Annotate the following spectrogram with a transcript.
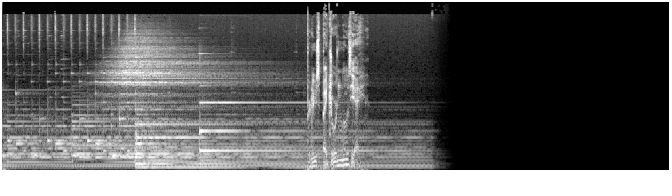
Produced by Jordan Lozier.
